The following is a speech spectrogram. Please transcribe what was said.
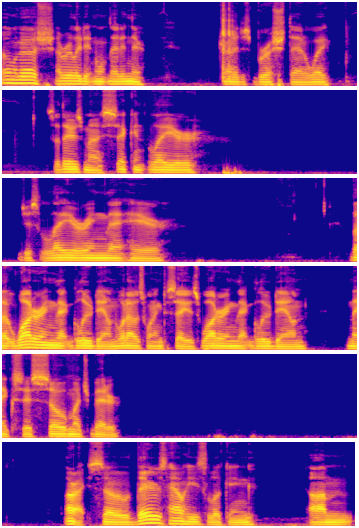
oh my gosh, I really didn't want that in there. Try to just brush that away. So there's my second layer. Just layering that hair. But watering that glue down, what I was wanting to say is watering that glue down makes this so much better. All right, so there's how he's looking. Um,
